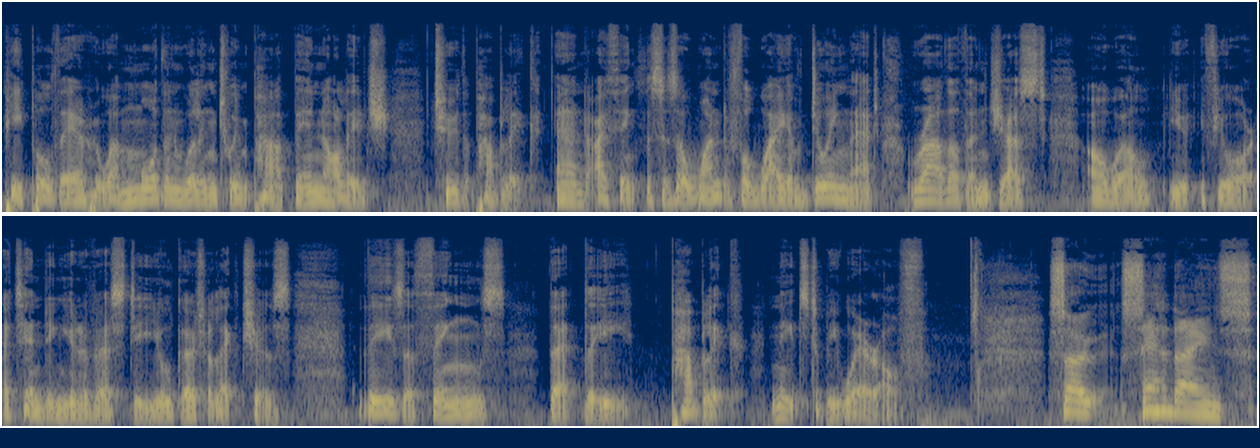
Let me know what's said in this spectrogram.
people there who are more than willing to impart their knowledge to the public. And I think this is a wonderful way of doing that rather than just, oh, well, you, if you're attending university, you'll go to lectures. These are things that the public needs to be aware of. So Saturday's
